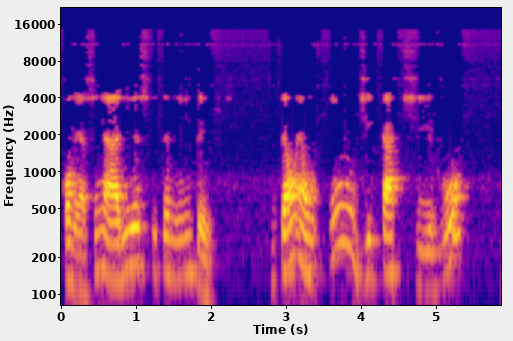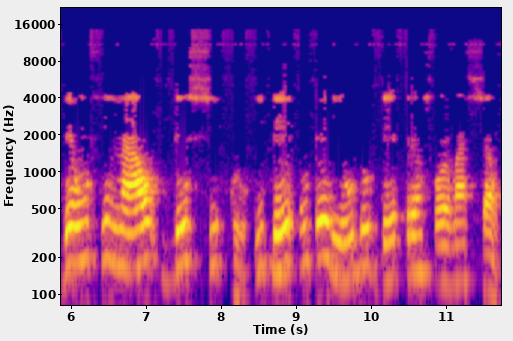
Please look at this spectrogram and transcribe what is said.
Começa em Áries e termina em Peixes. Então, é um indicativo de um final de ciclo e de um período de transformação.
